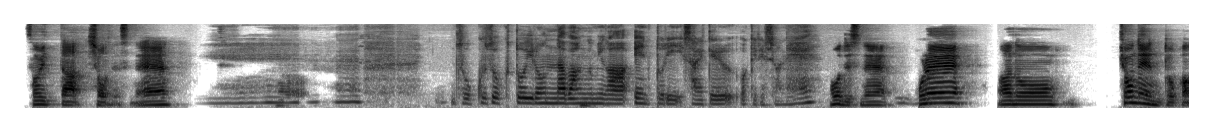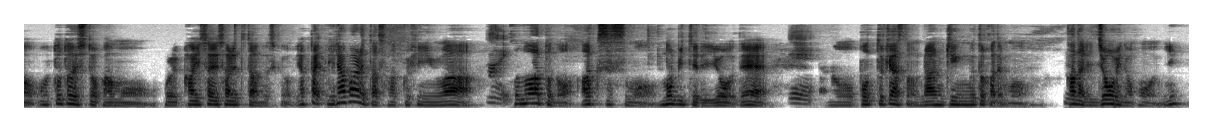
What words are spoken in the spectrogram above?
そういった賞ですね。へー続々といろんな番組がエントリーされているわけですよね。そうですね。これ、あの、去年とか一昨年とかもこれ開催されてたんですけど、やっぱり選ばれた作品は、はい。その後のアクセスも伸びてるようで、ええあの、ポッドキャストのランキングとかでもかなり上位の方に。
